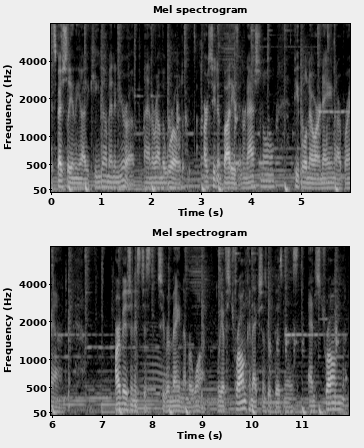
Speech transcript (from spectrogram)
especially in the United Kingdom and in Europe and around the world. Our student body is international, people know our name and our brand. Our vision is just to remain number one. We have strong connections with business and strong,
